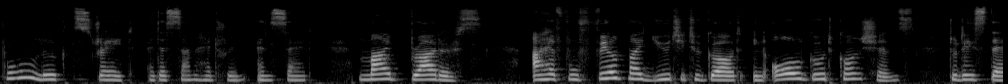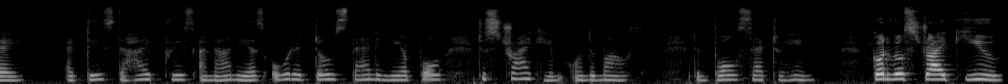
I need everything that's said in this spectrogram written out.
Paul looked straight at the Sanhedrin and said, My brothers, I have fulfilled my duty to God in all good conscience to this day. At this, the high priest Ananias ordered those standing near Paul to strike him on the mouth. Then Paul said to him, God will strike you,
